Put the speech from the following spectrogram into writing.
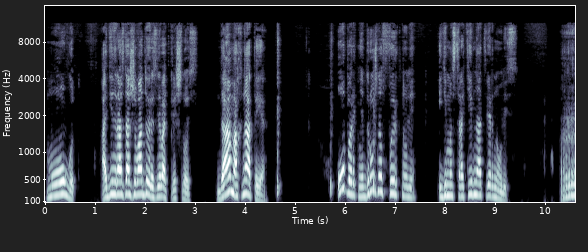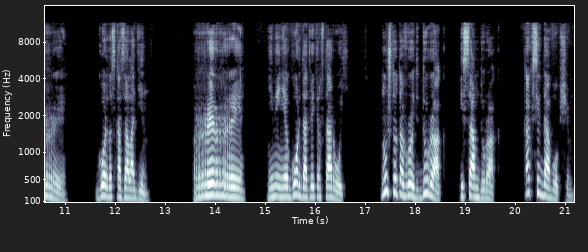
Могут. Один раз даже водой разливать пришлось. Да, мохнатые?» Оборотни дружно фыркнули и демонстративно отвернулись. «Ррры!» — гордо сказал один. «Рррры!» — не менее гордо ответил второй. «Ну, что-то вроде дурак и сам дурак. Как всегда, в общем».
